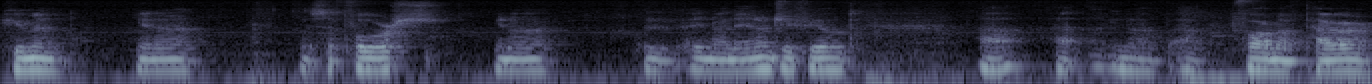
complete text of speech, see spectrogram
human, You know, it's a force. You know, in an energy field. Uh, uh, you know, a, a form of power.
